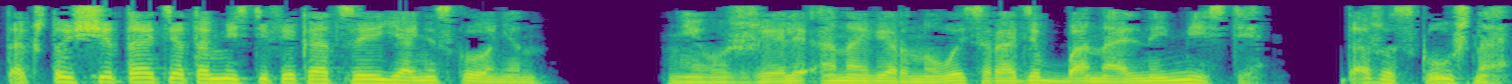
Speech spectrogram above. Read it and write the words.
так что считать это мистификацией я не склонен. Неужели она вернулась ради банальной мести? Даже скучно.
